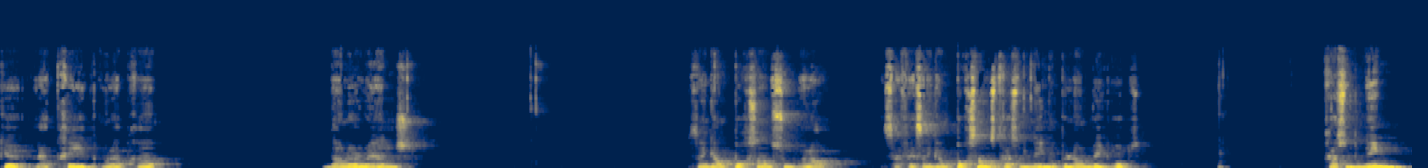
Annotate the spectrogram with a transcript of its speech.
que la trade, on la prend dans le range 50% en dessous. Alors, ça fait 50%, on se trace une ligne, on peut l'enlever, oups. Trace une ligne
